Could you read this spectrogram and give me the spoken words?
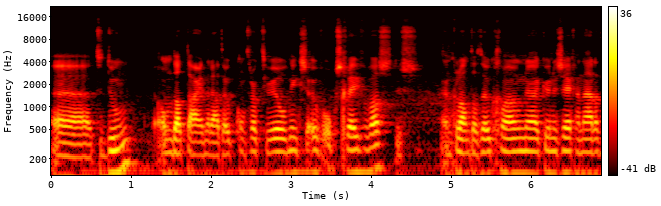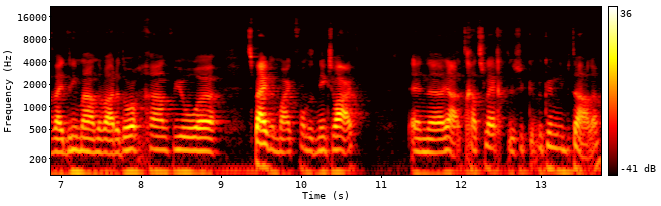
uh, te doen. Omdat daar inderdaad ook contractueel niks over opgeschreven was. Dus een klant had ook gewoon kunnen zeggen nadat wij drie maanden waren doorgegaan van joh, het spijt me, maar ik vond het niks waard. En ja, het gaat slecht, dus we kunnen niet betalen.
